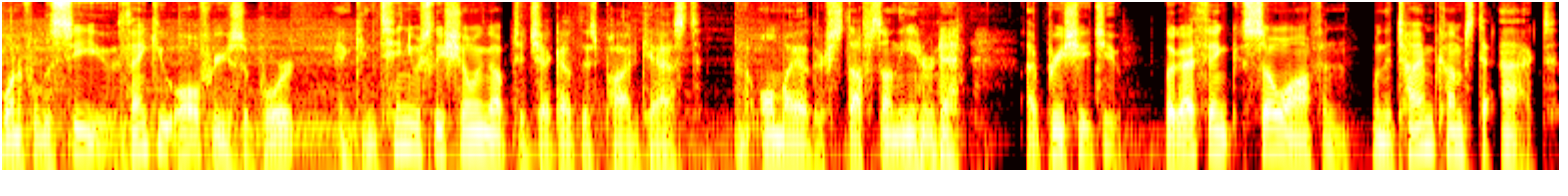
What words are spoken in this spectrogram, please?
Wonderful to see you. Thank you all for your support and continuously showing up to check out this podcast and all my other stuffs on the internet. I appreciate you. Look, I think so often when the time comes to act,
